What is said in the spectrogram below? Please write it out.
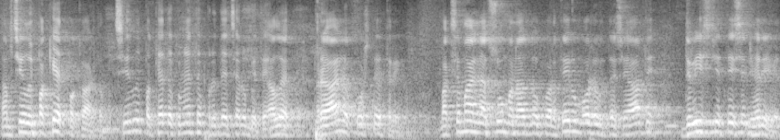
там цілий пакет по картам. Цілий пакет документів прийдеться робити, але реально кошти отримати. Максимальна сума на одну квартиру може досягати 200 тисяч гривень.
